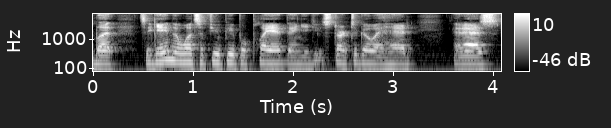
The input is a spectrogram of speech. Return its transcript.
But it's a game that once a few people play it, then you start to go ahead and as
